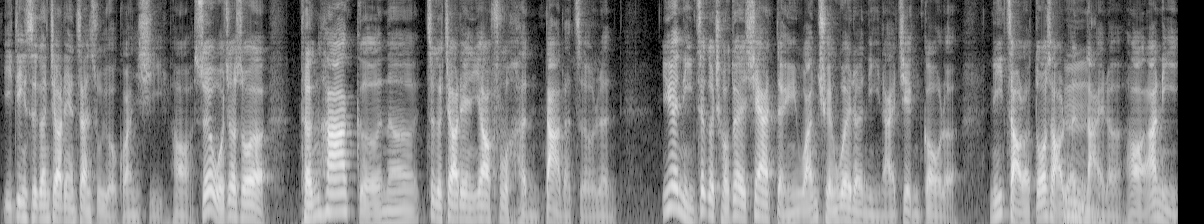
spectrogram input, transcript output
一定是跟教练战术有关系哈。所以我就说了，滕哈格呢，这个教练要负很大的责任，因为你这个球队现在等于完全为了你来建构了。你找了多少人来了哈？那你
